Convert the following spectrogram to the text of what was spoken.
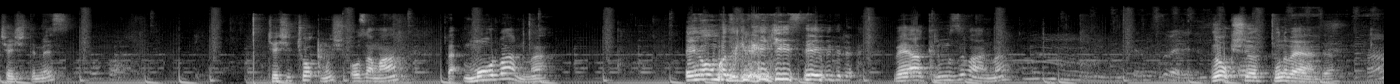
Çeşitimiz. Çok var. Çeşit çokmuş. O zaman Ben, mor var mı? En olmadık rengi isteyebilirim. Veya kırmızı var mı? Kırmızı verelim. Yok şu, bunu beğendi. Ha,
